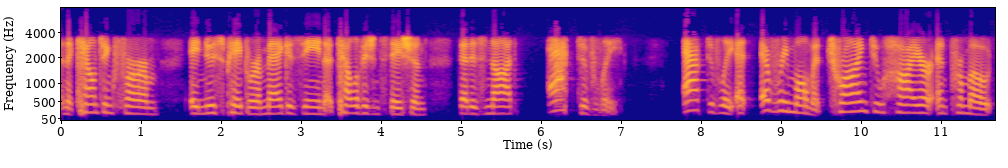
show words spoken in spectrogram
an accounting firm, a newspaper, a magazine, a television station, that is not actively, actively at every moment trying to hire and promote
